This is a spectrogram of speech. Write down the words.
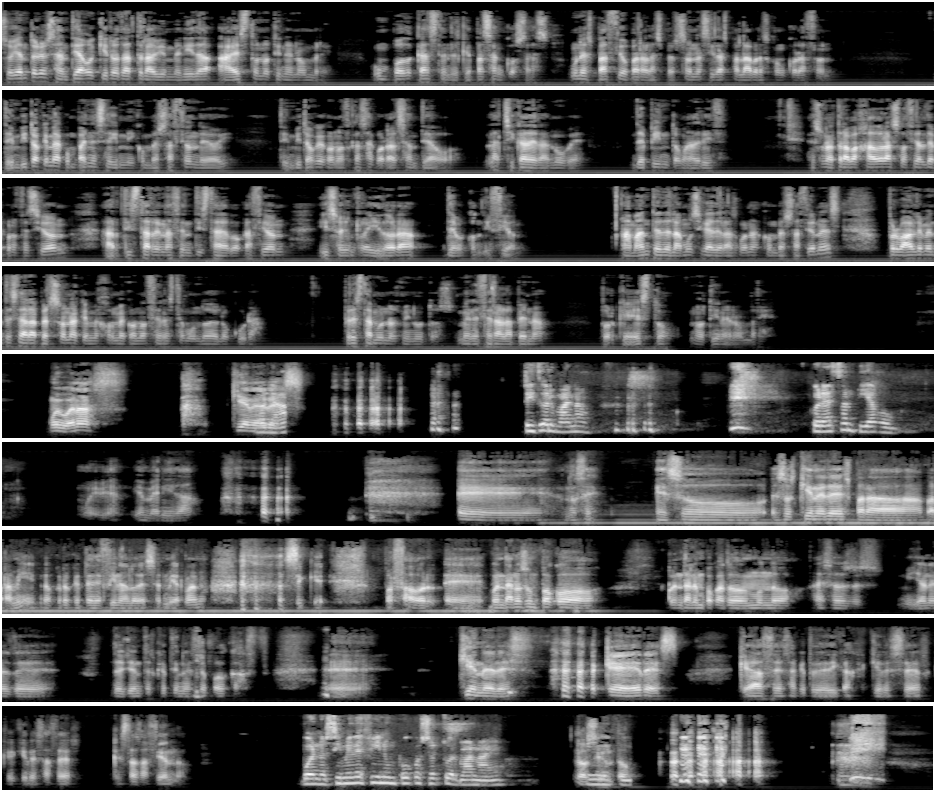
Soy Antonio Santiago y quiero darte la bienvenida a Esto no tiene nombre, un podcast en el que pasan cosas, un espacio para las personas y las palabras con corazón. Te invito a que me acompañes en mi conversación de hoy. Te invito a que conozcas a Coral Santiago, la chica de la nube, de Pinto, Madrid. Es una trabajadora social de profesión, artista renacentista de vocación y sonreidora de condición amante de la música y de las buenas conversaciones, probablemente sea la persona que mejor me conoce en este mundo de locura. Préstame unos minutos, merecerá la pena, porque esto no tiene nombre. Muy buenas. ¿Quién eres? Soy tu hermana. Coral Santiago. Muy bien, bienvenida. eh, no sé, eso, eso es quién eres para, para mí. No creo que te defina lo de ser mi hermana. Así que, por favor, eh, cuéntanos un poco, cuéntale un poco a todo el mundo, a esos millones de, de oyentes que tiene este podcast. Eh, ¿Quién eres? ¿Qué eres? ¿Qué haces? ¿A qué te dedicas? ¿Qué quieres ser? ¿Qué quieres hacer? ¿Qué estás haciendo? Bueno, sí me define un poco ser tu hermana, ¿eh? Lo siento.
